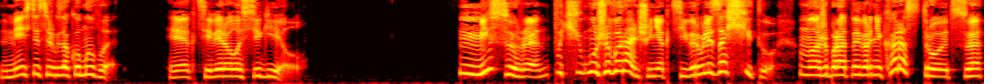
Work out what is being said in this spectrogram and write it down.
вместе с рюкзаком Ивет и активировала сигил. «Мисс Рен, почему же вы раньше не активировали защиту? Ваш брат наверняка расстроится!»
